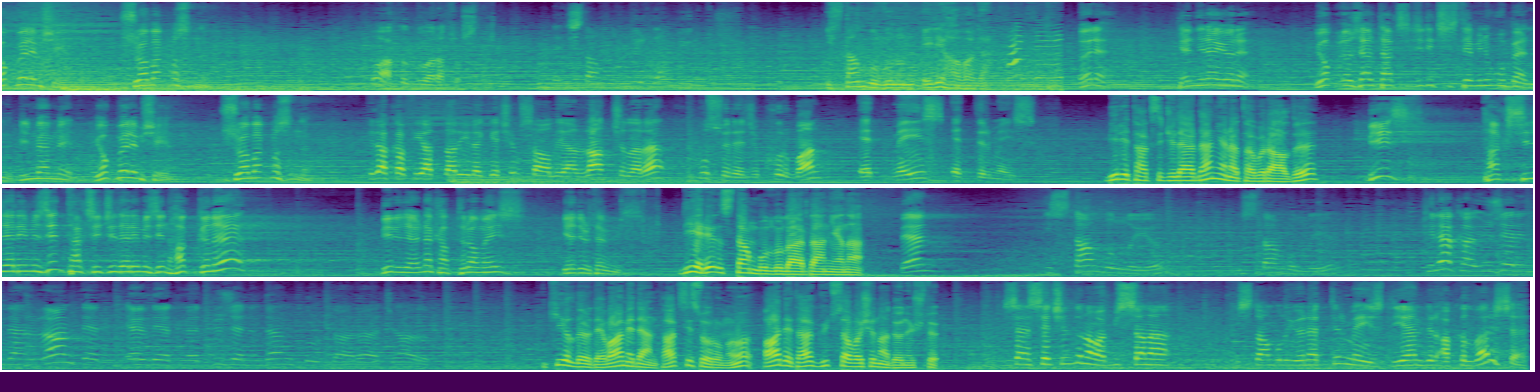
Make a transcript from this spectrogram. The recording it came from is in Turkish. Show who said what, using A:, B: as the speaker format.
A: Yok böyle bir şey. Kusura bakmasınlar.
B: Bu akıl duvara toslar. E, İstanbul birden büyüktür.
C: İstanbullunun eli havada.
A: Öyle. Kendine göre. Yok özel taksicilik sistemini Uber'li bilmem ne. Yok böyle bir şey. Kusura bakmasınlar.
B: Plaka fiyatlarıyla geçim sağlayan rantçılara bu süreci kurban etmeyiz, ettirmeyiz.
D: Biri taksicilerden yana tavır aldı,
A: Biz taksilerimizin, taksicilerimizin hakkını birilerine kaptıramayız, yedirtemeyiz.
D: diğeri İstanbullulardan yana.
B: Ben İstanbulluyu, İstanbulluyu plaka üzerinden rant et, elde etme düzeninden kurtaracağım.
D: İki yıldır devam eden taksi sorunu adeta güç savaşına dönüştü.
B: Sen seçildin ama biz sana İstanbul'u yönettirmeyiz diyen bir akıl var ise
